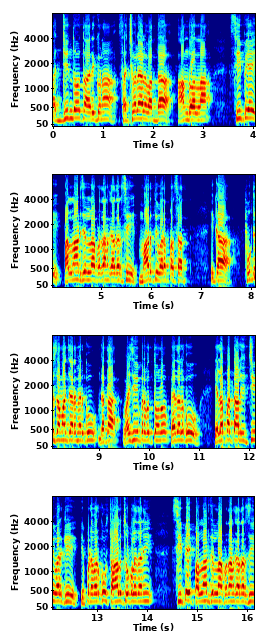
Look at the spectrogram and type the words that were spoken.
పద్దెనిమిదో తారీఖున సచివాలయాల వద్ద ఆందోళన. సిపిఐ పల్నాడు జిల్లా ప్రధాన కార్యదర్శి మారుతి వరప్రసాద్. ఇక పూర్తి సమాచారం మేరకు గత వైసీపీ ప్రభుత్వంలో పేదలకు ఇళ్ళ పట్టాలు ఇచ్చి వారికి ఇప్పటి వరకు స్థలాలు చూపలేదని సిపిఐ పల్నాడు జిల్లా ప్రధాన కార్యదర్శి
